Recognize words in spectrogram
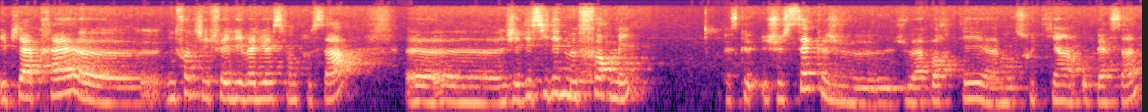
Et puis après, euh, une fois que j'ai fait l'évaluation de tout ça, euh, j'ai décidé de me former parce que je sais que je veux, apporter euh, mon soutien aux personnes,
